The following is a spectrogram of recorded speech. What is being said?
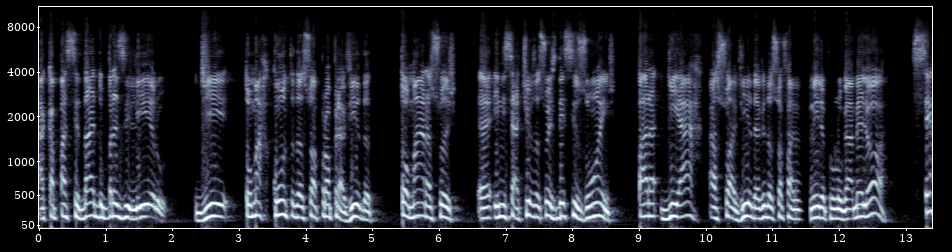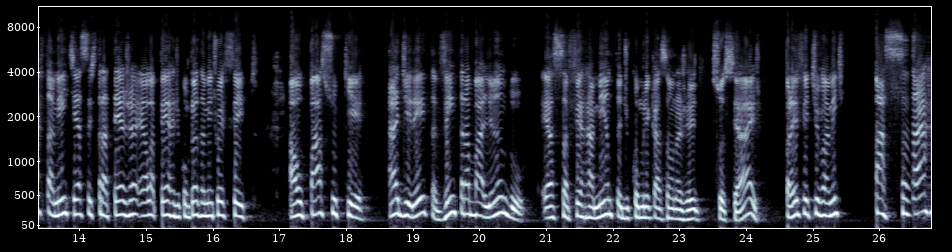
a capacidade do brasileiro de tomar conta da sua própria vida, tomar as suas eh, iniciativas, as suas decisões para guiar a sua vida, a vida da sua família para um lugar melhor, certamente essa estratégia ela perde completamente o efeito. Ao passo que a direita vem trabalhando essa ferramenta de comunicação nas redes sociais para efetivamente passar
